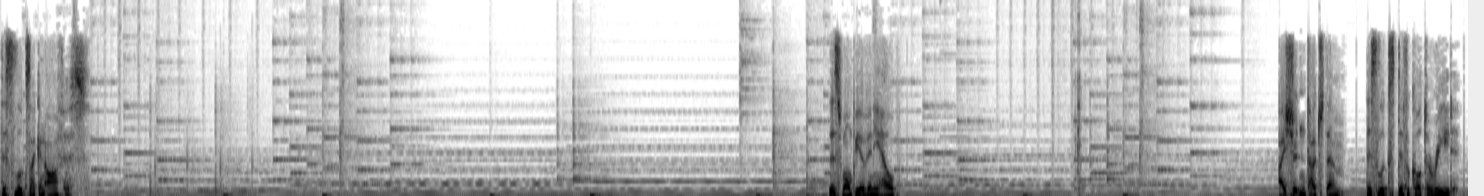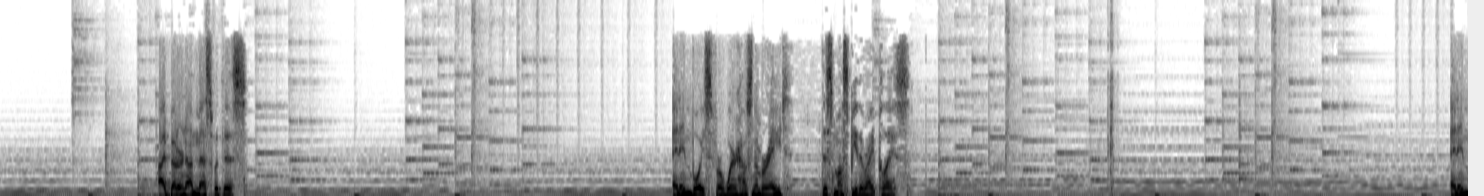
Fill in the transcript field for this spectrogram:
This looks like an office. This won't be of any help. I shouldn't touch them. This looks difficult to read. I'd better not mess with this. An invoice for warehouse number 8? This must be the right place.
